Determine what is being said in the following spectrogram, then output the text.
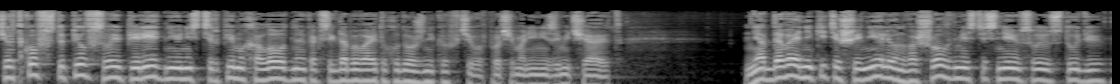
Чертков вступил в свою переднюю, нестерпимо холодную, как всегда бывает у художников, чего, впрочем, они не замечают. Не отдавая Никите шинели, он вошел вместе с нею в свою студию,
